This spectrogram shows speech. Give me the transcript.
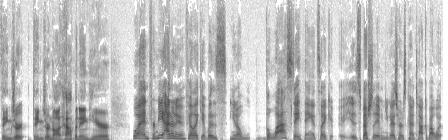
things are things are not happening here. Well, and for me, I don't even feel like it was, you know, the last day thing. It's like, especially, I mean, you guys heard us kind of talk about what,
